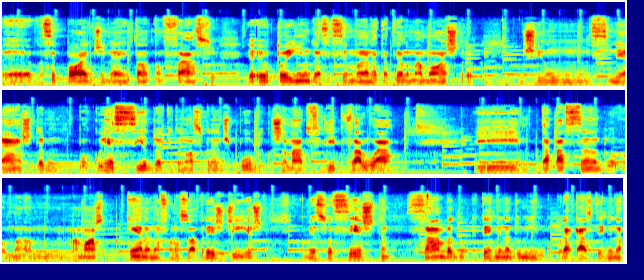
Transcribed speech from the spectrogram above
é, você pode, né? então é tão fácil. Eu estou indo essa semana, está tendo uma mostra de um cineasta pouco conhecido aqui do nosso grande público, chamado Philippe Valois, e está passando uma, uma mostra pequena, né? foram só três dias, começou sexta, sábado e termina domingo, por acaso termina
